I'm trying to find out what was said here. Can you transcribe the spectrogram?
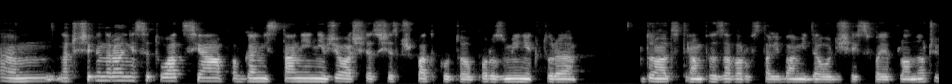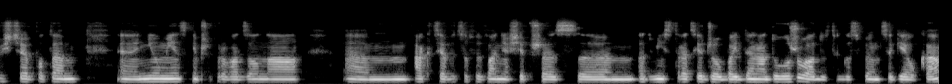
Um, znaczy się generalnie sytuacja w Afganistanie nie wzięła się, się z przypadku. To porozumienie, które Donald Trump zawarł z talibami, dało dzisiaj swoje plony. Oczywiście potem e, nieumiejętnie przeprowadzona em, akcja wycofywania się przez em, administrację Joe Bidena dołożyła do tego swoją cegiełkę.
